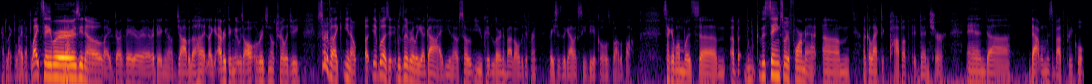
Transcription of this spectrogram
Had like light up lightsabers, you know, like Darth Vader, everything, you know, Jabba the Hutt, like everything. It was all original trilogy. Sort of like you know, uh, it was it was literally a guide, you know, so you could learn about all the different races of the galaxy, vehicles, blah blah blah. Second one was um, ab- the same sort of format, um, a galactic pop-up adventure, and uh, that one was about the prequel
